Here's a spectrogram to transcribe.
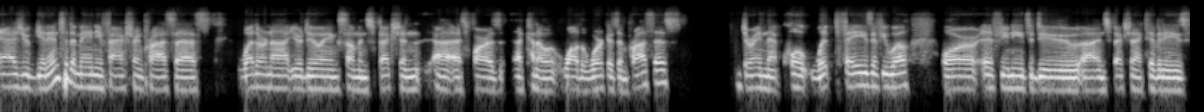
as you get into the manufacturing process whether or not you're doing some inspection uh, as far as uh, kind of while the work is in process during that quote WIP phase, if you will, or if you need to do uh, inspection activities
